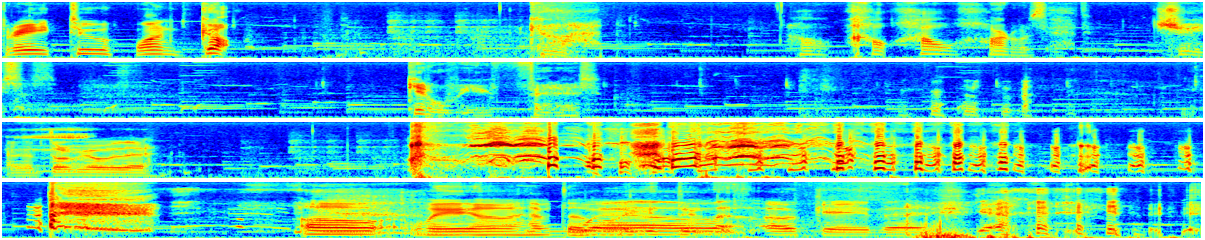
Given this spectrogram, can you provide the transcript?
Three, two, one, go! God. How, how, how hard was that? Jesus. Get over here, fat ass. And then throw me over there. Oh, wait, oh, I have to. well, okay then. Yeah.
